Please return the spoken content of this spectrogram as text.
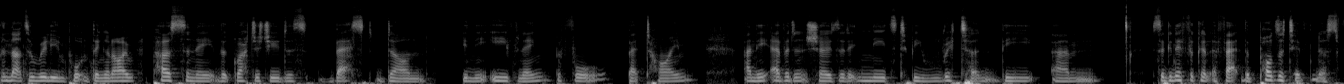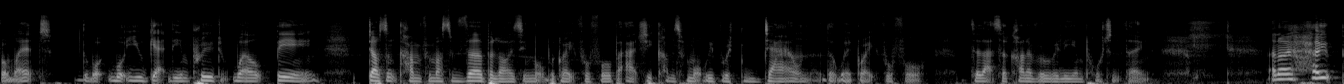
And that's a really important thing. And I personally that gratitude is best done in the evening before bedtime. And the evidence shows that it needs to be written. The um, significant effect, the positiveness from it, the, what, what you get, the improved well being, doesn't come from us verbalizing what we're grateful for, but actually comes from what we've written down that we're grateful for. So that's a kind of a really important thing. And I hope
